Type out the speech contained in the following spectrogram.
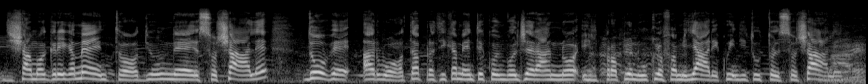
diciamo, aggregamento, di un eh, sociale dove a ruota praticamente coinvolgeranno il proprio nucleo familiare, quindi tutto il sociale.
